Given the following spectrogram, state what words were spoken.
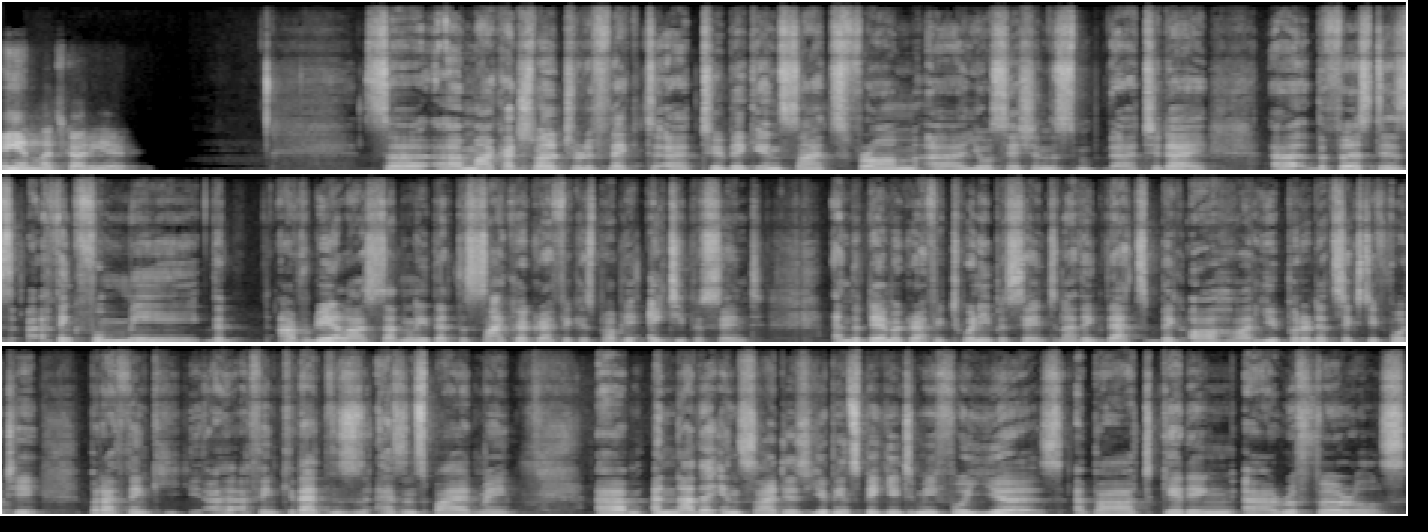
Ian, let's go to you. So, uh, Mike, I just wanted to reflect uh, two big insights from uh, your session this, uh, today. Uh, the first is, I think for me, the I've realized suddenly that the psychographic is probably 80% and the demographic 20%. And I think that's big aha. You put it at 60 40, but I think, I think that has inspired me. Um, another insight is you've been speaking to me for years about getting uh, referrals.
